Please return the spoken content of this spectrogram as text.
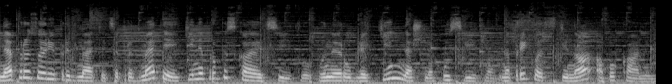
Непрозорі предмети це предмети, які не пропускають світло. Вони роблять тінь на шляху світла, наприклад, стіна або камінь.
